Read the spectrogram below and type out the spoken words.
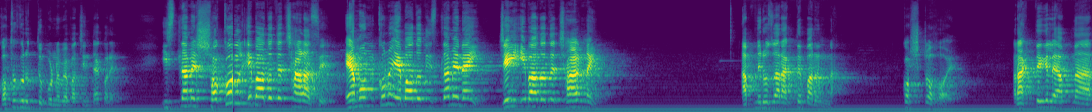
কত গুরুত্বপূর্ণ ব্যাপার চিন্তা করেন। ইসলামের সকল এবাদতে ছাড় আছে, এমন কোন এবাদত ইসলামে নাই, যেই ইবাদতে ছাড় নাই। আপনি রোজা রাখতে পারেন না, কষ্ট হয়। রাখতে গেলে আপনার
